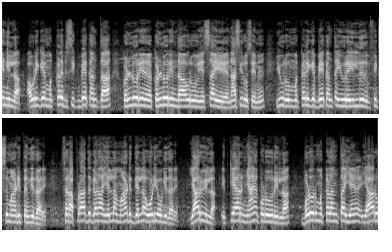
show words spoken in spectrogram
ಏನಿಲ್ಲ. ಅವರಿಗೆ ಮಕ್ಕಳು ಸಿಗ್ಬೇಕಂತ ಕಂಡೂರಿ, ಕಂಡೂರಿಂದ ಅವರು ಎಸ್ ಐ ನಾಸಿರ್ ಹುಸೇನ್, ಇವರು ಮಕ್ಕಳಿಗೆ ಬೇಕಂತ ಇವರು ಇಲ್ಲಿ ಫಿಕ್ಸ್ ಮಾಡಿ ತಂದಿದ್ದಾರೆ. ಸರ್, ಅಪರಾಧಗಳ ಎಲ್ಲ ಮಾಡಿದ್ದೆಲ್ಲ ಓಡಿ ಹೋಗಿದ್ದಾರೆ. ಯಾರು ಇಲ್ಲ. ಇದಕ್ಕೆ ಯಾರು ನ್ಯಾಯ ಕೊಡುವವರಿಲ್ಲ ಬಡವ್ರ ಮಕ್ಕಳಂತ ಯಾರು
